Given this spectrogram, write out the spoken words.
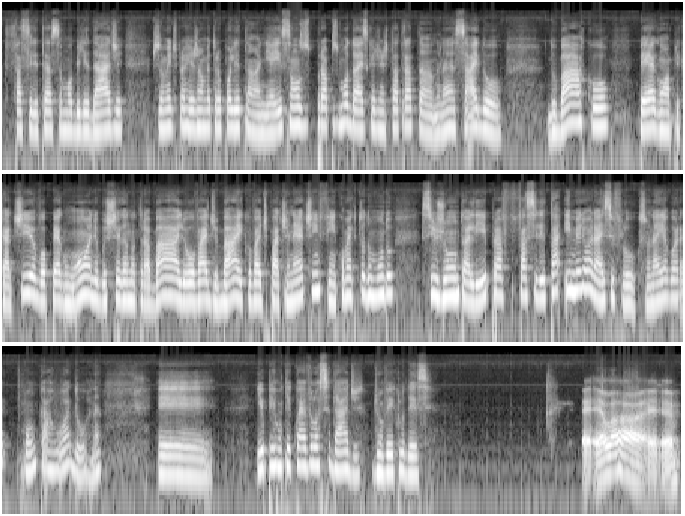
facilitar essa mobilidade, principalmente para a região metropolitana. E aí são os próprios modais que a gente está tratando, né? Sai do, do barco, pega um aplicativo, ou pega um ônibus, chega no trabalho, ou vai de bike, ou vai de patinete, enfim, como é que todo mundo se junta ali para facilitar e melhorar esse fluxo, né? E agora com um carro voador, né? É... E eu perguntei qual é a velocidade de um veículo desse. Ela é,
